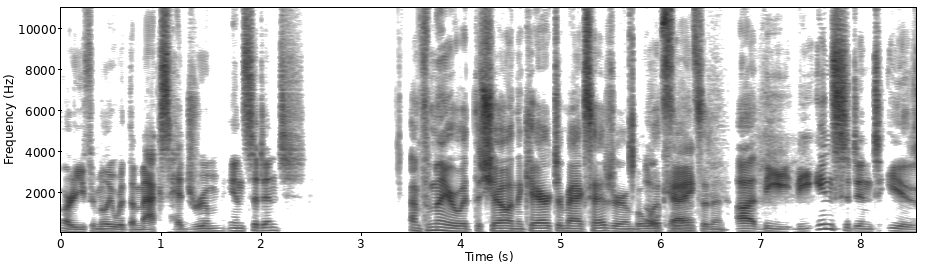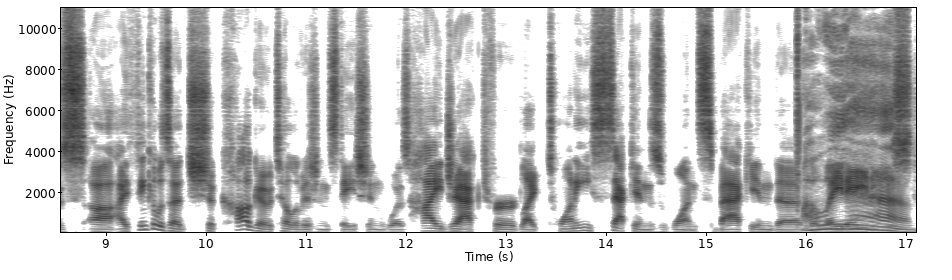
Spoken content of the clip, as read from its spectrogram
are you familiar with the Max Headroom incident? I'm familiar with the show and the character Max Headroom, but what's the incident? Uh, the the incident is uh, I think it was a Chicago television station was hijacked for like 20 seconds once back in the, the Oh, late yeah. 80s,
